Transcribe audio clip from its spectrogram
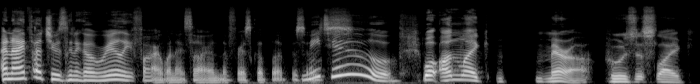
And I thought she was going to go really far when I saw her in the first couple episodes. Me too. Well, unlike M- Mara, who is just like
